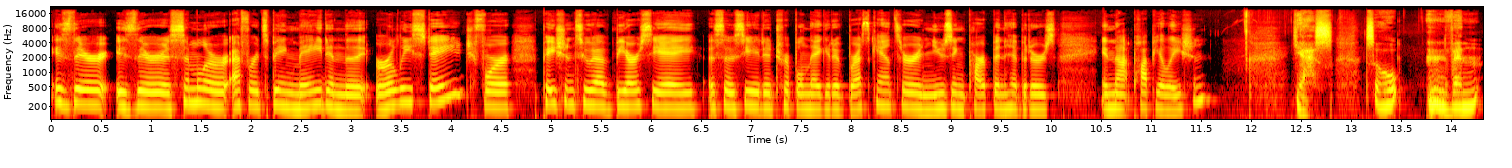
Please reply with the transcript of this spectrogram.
Is there is there similar efforts being made in the early stage for patients who have BRCA associated triple negative breast cancer and using PARP inhibitors in that population? Yes. So when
